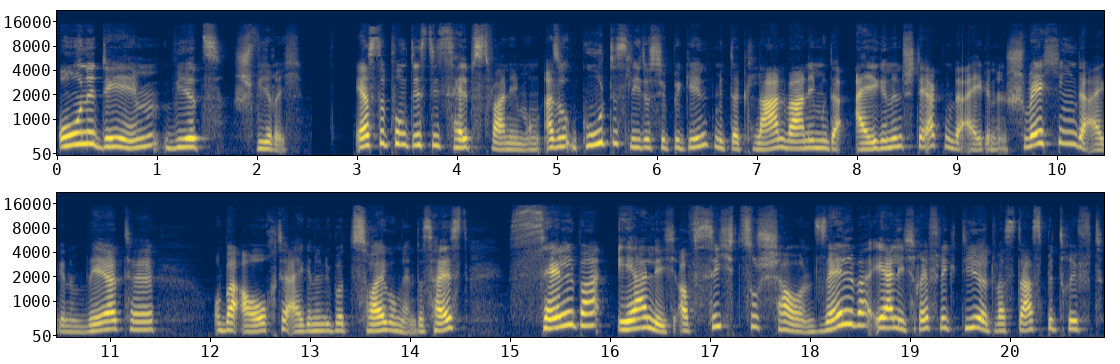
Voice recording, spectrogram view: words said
ohne dem wird es schwierig. Erster Punkt ist die Selbstwahrnehmung. Also gutes Leadership beginnt mit der klaren Wahrnehmung der eigenen Stärken, der eigenen Schwächen, der eigenen Werte, aber auch der eigenen Überzeugungen. Das heißt, selber ehrlich auf sich zu schauen, selber ehrlich reflektiert, was das betrifft,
